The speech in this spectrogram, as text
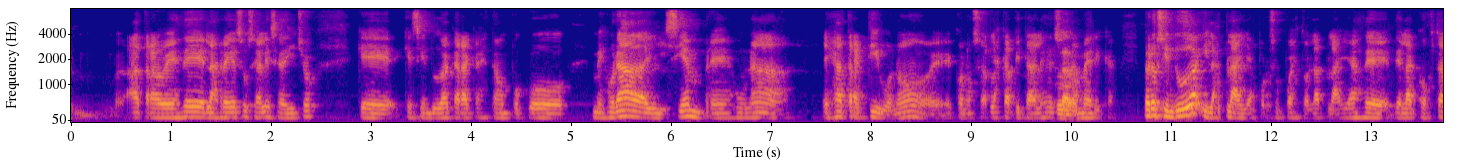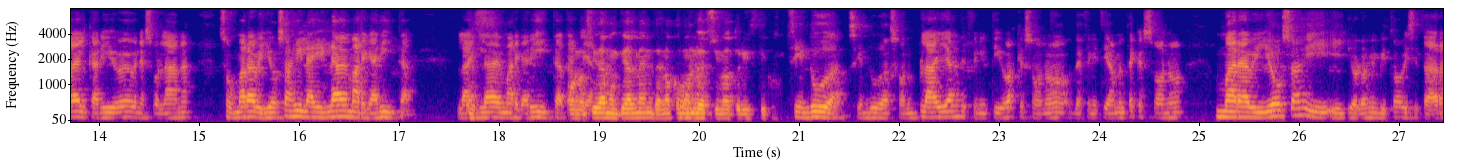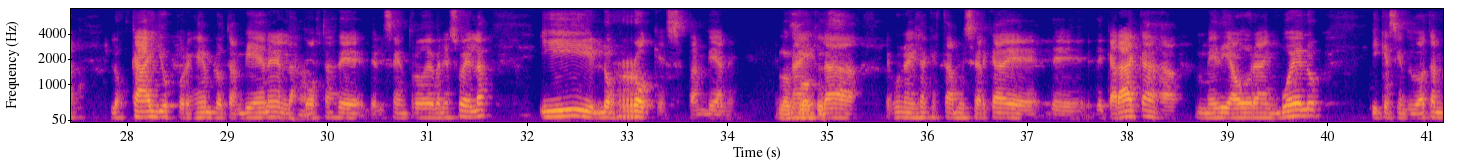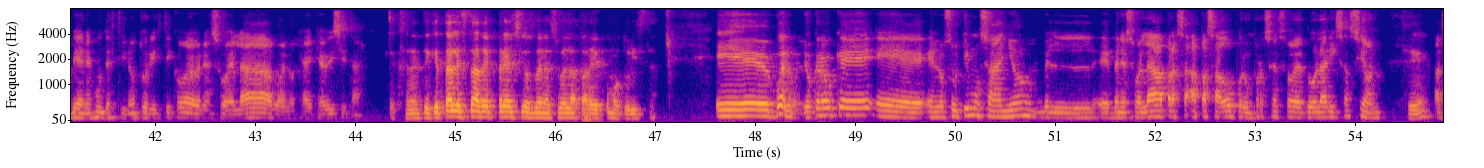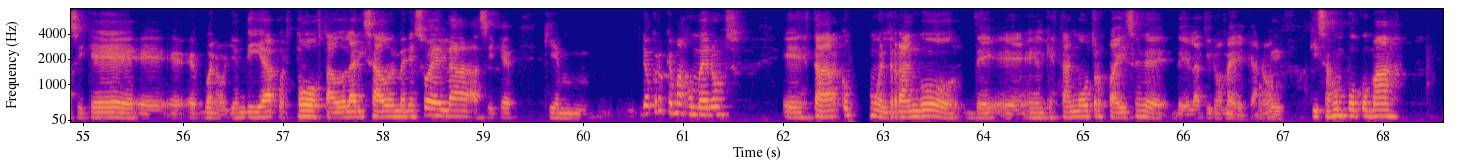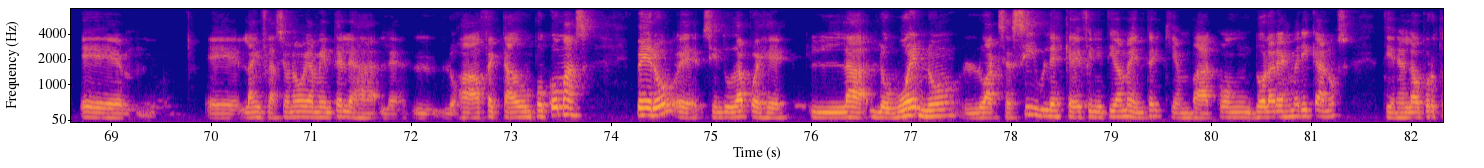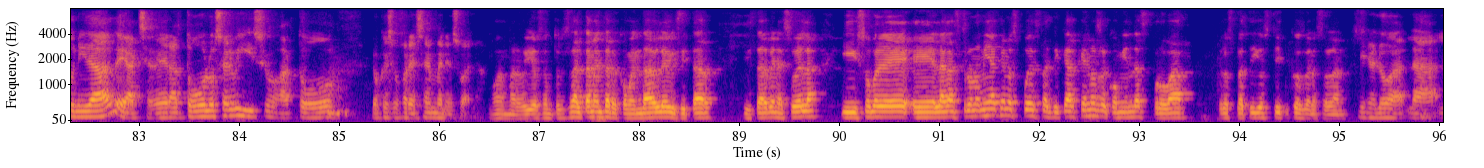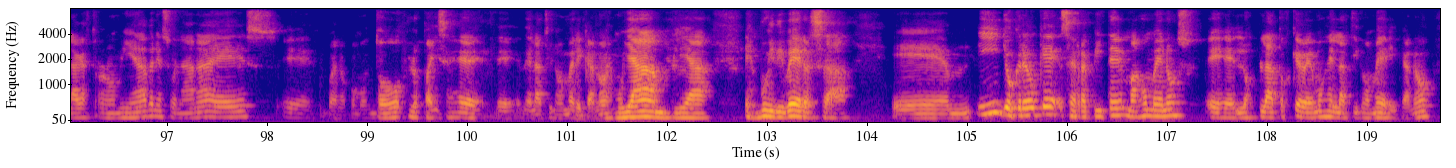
a través de las redes sociales se ha dicho que, que sin duda Caracas está un poco mejorada y siempre es una, es atractivo, ¿no? Eh, conocer las capitales de Sudamérica. Pero sin duda, y las playas, por supuesto, las playas de, de, la costa del Caribe venezolana son maravillosas y la isla de Margarita, la isla de Margarita. Conocida mundialmente, ¿no? Como un destino turístico. Sin duda, sin duda. Son playas definitivas que son, definitivamente que son maravillosas y, yo los invito a visitar los Cayos, por ejemplo, también en las costas del centro de Venezuela y los Roques también. Los una Isla, es una isla que está muy cerca de, de Caracas, a media hora en vuelo y que sin duda también es un destino turístico de Venezuela, bueno, que hay que visitar. Excelente. ¿Y qué tal está de precios Venezuela para ir como turista? Eh, bueno, yo creo que eh, en los últimos años eh, Venezuela ha, pasado por un proceso de dolarización, así que, bueno, hoy en día pues todo está dolarizado en Venezuela, así que quien, yo creo que más o menos está como el rango de, en el que están otros países de, Latinoamérica, ¿no? Quizás un poco más, la inflación obviamente les los ha afectado un poco más, pero sin duda pues lo bueno, lo accesible es que definitivamente quien va con dólares americanos tiene la oportunidad de acceder a todos los servicios, a todo lo que se ofrece en Venezuela. Bueno, maravilloso. Entonces, altamente recomendable visitar, visitar Venezuela. Y sobre eh, la gastronomía, ¿qué nos puedes platicar? ¿Qué nos recomiendas probar de los platillos típicos venezolanos? Mira, la, gastronomía venezolana es, eh, bueno, como en todos los países de, Latinoamérica, ¿no? Es muy amplia, es muy diversa. Eh, y yo creo que se repiten más o menos los platos que vemos en Latinoamérica, ¿no?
